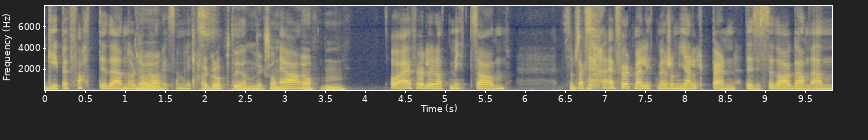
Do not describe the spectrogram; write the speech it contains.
gripe fatt i det når det Ja, ja. var liksom litt Her glapp det igjen, liksom. Ja. Ja, mm. og jeg føler at mitt sånn Som sagt, jeg følte meg litt mer som hjelperen de siste dagene enn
